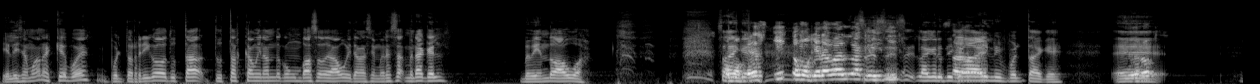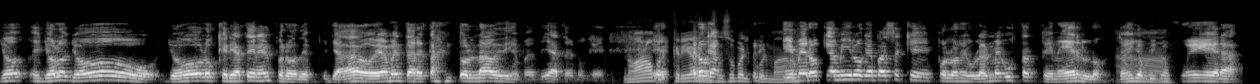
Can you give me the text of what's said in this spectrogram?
Y él dice, bueno, es que pues, en Puerto Rico tú estás, tú estás caminando con un vaso de agua y te van a decir, mira, esa- mira aquel bebiendo agua. ¿Sabes Como que eres- sí, como que era la Sí, crítica. sí, la crítica va a ir, no importa qué. Eh, Yo, eh, yo, lo- yo, yo los quería tener, pero de- ya obviamente ahora están en todos lados y dije, pues fíjate, porque no, no, Eh, escríbelo, pero que- son súper cool, mano. Primero que a mí lo que pasa es que por lo regular me gusta tenerlo. Entonces yo Ah. vivo fuera.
